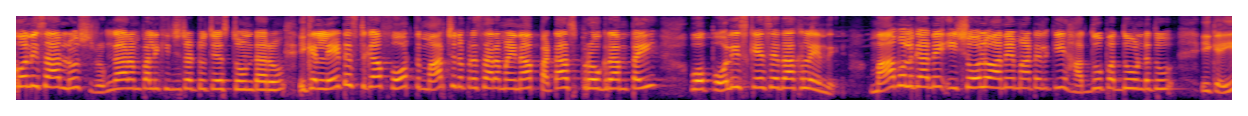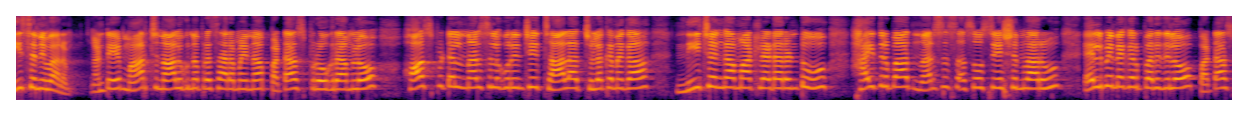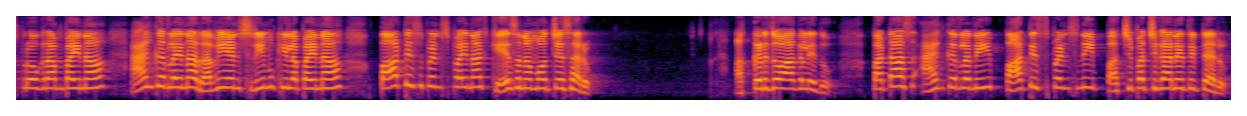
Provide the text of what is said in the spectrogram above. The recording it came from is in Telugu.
కొన్నిసార్లు శృంగారం పలికించినట్టు చేస్తూ ఉంటారు. ఇక లేటెస్ట్గా ఫోర్త్ మార్చిన ప్రసారమైన పటాస్ ప్రోగ్రామ్ పై ఓ పోలీస్ కేసే దాఖలైంది. మామూలుగానే ఈ షోలో అనే మాటలకి హద్దు పద్దు ఉండదు. ఇక ఈ శనివారం అంటే మార్చి నాలుగున ప్రసారమైన పటాస్ ప్రోగ్రాంలో హాస్పిటల్ నర్సుల గురించి చాలా చులకనగా నీచంగా మాట్లాడారంటూ హైదరాబాద్ నర్సెస్ అసోసియేషన్ వారు ఎల్బీ నగర్ పరిధిలో పటాస్ ప్రోగ్రాం పైన యాంకర్లైన రవి అండ్ శ్రీముఖిల పైన పార్టిసిపెంట్స్ పైన కేసు నమోదు చేశారు. అక్కడితో ఆగలేదు. పటాస్ యాంకర్లని పార్టిసిపెంట్స్ని పచ్చి పచ్చిగానే తిట్టారు.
